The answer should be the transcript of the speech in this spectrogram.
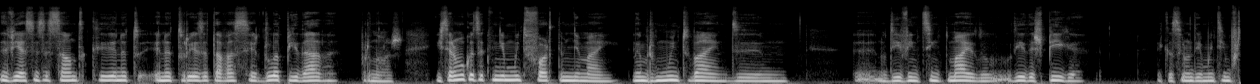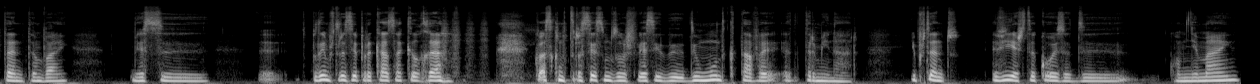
havia a sensação de que a, natu a natureza estava a ser dilapidada por nós. Isto era uma coisa que vinha muito forte da minha mãe. Lembro-me muito bem de, uh, no dia 25 de maio, do dia da espiga, aquele ser um dia muito importante também, nesse. Uh, podemos trazer para casa aquele ramo, quase como trouxéssemos uma espécie de, de um mundo que estava a terminar. E, portanto, havia esta coisa de, com a minha mãe,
